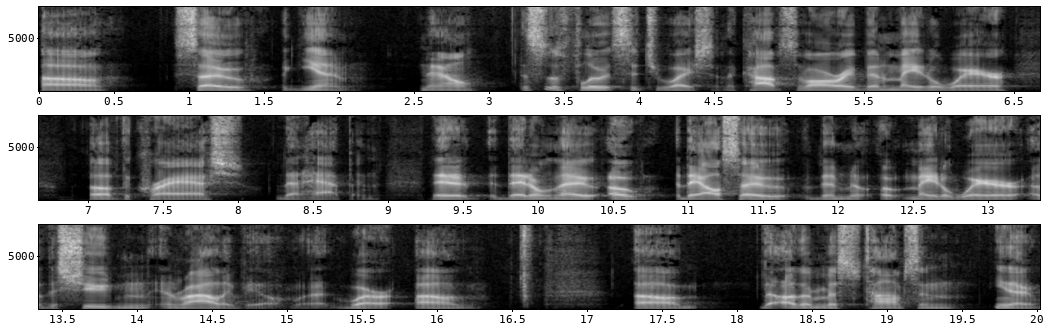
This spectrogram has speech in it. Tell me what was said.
Uh, so again, now this is a fluid situation. The cops have already been made aware of the crash that happened. They, they don't know. Oh, they also been made aware of the shooting in Rileyville, where um, um, the other Mr. Thompson, you know,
